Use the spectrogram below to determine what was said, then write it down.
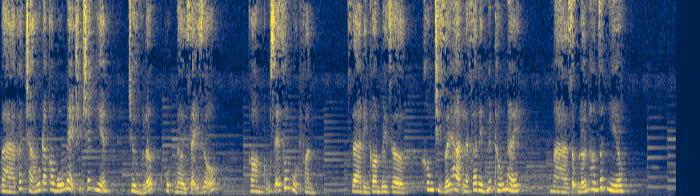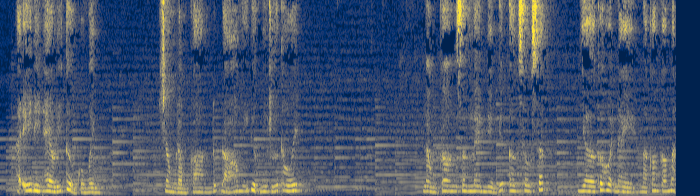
Và các cháu đã có bố mẹ chịu trách nhiệm trường lớp, cuộc đời dạy dỗ. Con cũng sẽ giúp một phần. Gia đình con bây giờ không chỉ giới hạn là gia đình huyết thống này, mà rộng lớn hơn rất nhiều. Hãy đi theo lý tưởng của mình. Trong lòng con lúc đó nghĩ được như rứa thôi. Lòng con dâng lên niềm biết ơn sâu sắc. Nhờ cơ hội này mà con có mặt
